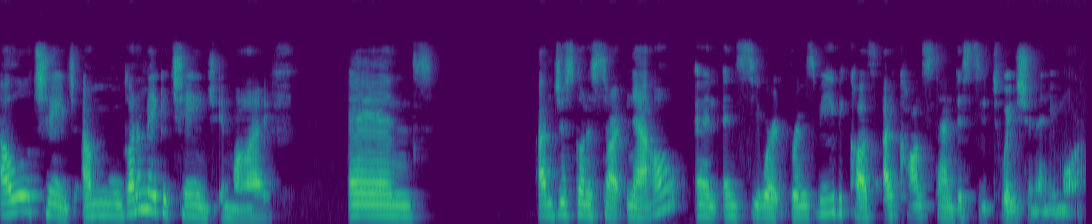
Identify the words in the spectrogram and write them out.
I will change. I'm going to make a change in my life. And I'm just going to start now and, and see where it brings me because I can't stand this situation anymore.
